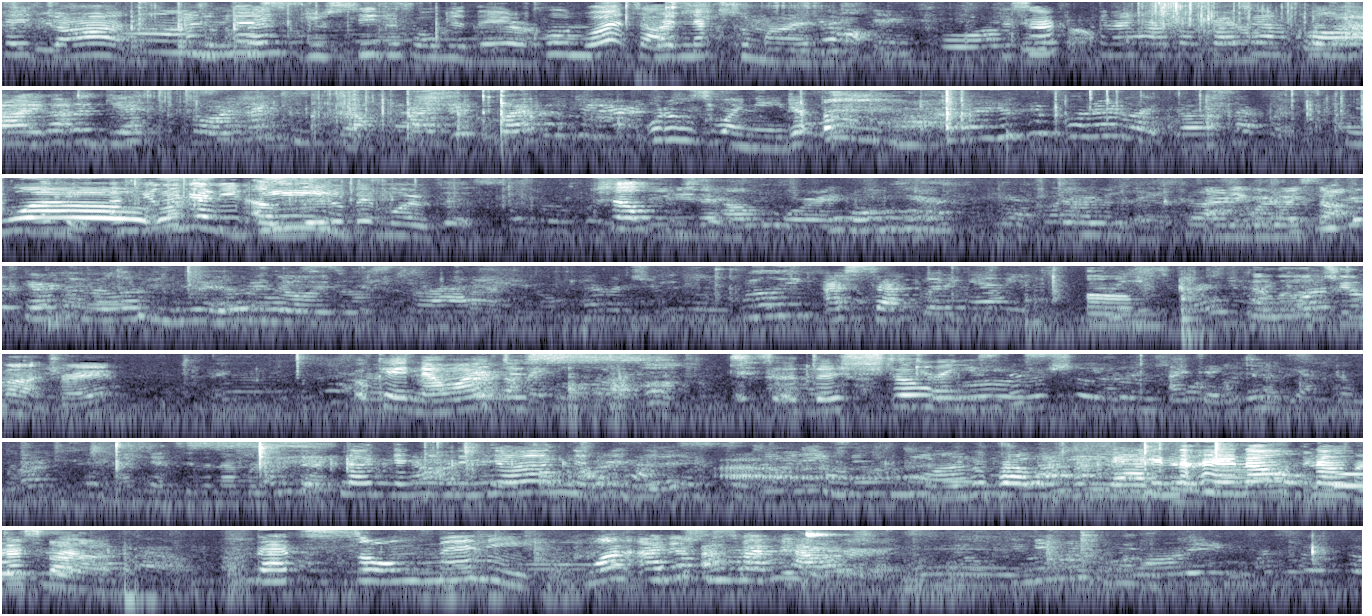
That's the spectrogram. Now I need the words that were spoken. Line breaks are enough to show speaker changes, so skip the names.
Hey John, the place your seat is over there.
What?
Right next to mine.
Can I have some present? I gotta get. What else do I need? Whoa!
I feel like I need a little bit more of this. Shelf.
You need the help for it? Sorry, where do I stop?
I suck like
Um,
A little too much, right?
Okay, now I just. It's a dish still. Can I use this? I think yeah.
I can't see the numbers either.
No, no, no, no, no, no.
I could probably do that.
Hey, no, hey, no,
I think
no,
we're pretty
that's
spot
not-
on.
That's so many. One, I just use my power.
